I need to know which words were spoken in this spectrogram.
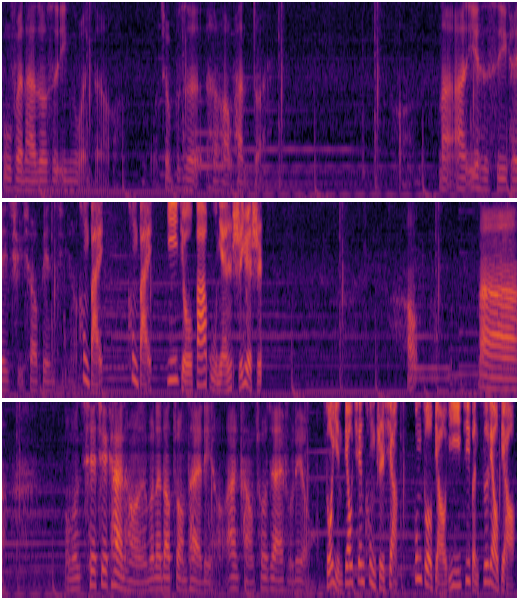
部分它都是英文的哦，就不是很好判断。哦，那按 ESC 可以取消编辑哦。空白空白。一九八五年十月十。好，那我们切切看哈，能不能到状态列哈？按 Ctrl 加 F 六，索引标签控制项，工作表一基本资料表，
